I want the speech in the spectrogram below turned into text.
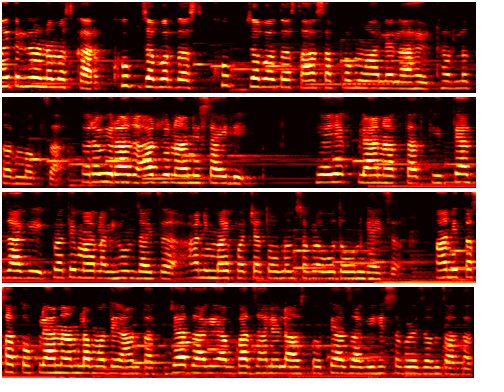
मैत्रिणो नमस्कार. खूप जबरदस्त खूप जबरदस्त असा प्रमो आलेला आहे. ठरलं तर मगचा. रविराज अर्जुन आणि सायली. हे एक प्लॅन आखतात की त्याच जागी प्रतिमाला घेऊन जायचं आणि मैपतच्या तोंडून सगळं उधवून घ्यायचं. आणि तसा तो प्लॅन अंमलामध्ये आणतात. ज्या जागी अपघात झालेला असतो त्या जागी हे सगळे जण जातात.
